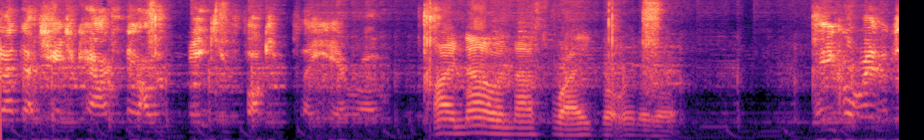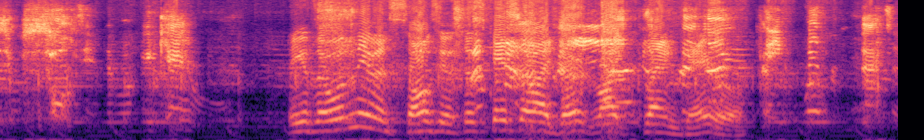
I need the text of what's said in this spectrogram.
You know that if you said I that change of character thing, I would make you fucking play hero. I know, and that's why I got rid of it. And you got rid of it because you were salty and were big game rule. Because I wasn't even salty, it was just a case that I don't like playing. It won't matter.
